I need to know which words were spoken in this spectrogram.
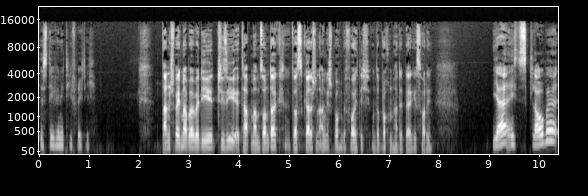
ist definitiv richtig. Dann sprechen wir aber über die GC-Etappen am Sonntag. Du hast es gerade schon angesprochen, bevor ich dich unterbrochen hatte, Bergi, sorry. Ja, ich glaube,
